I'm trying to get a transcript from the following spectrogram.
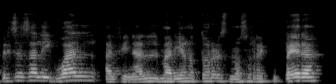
prisa sale igual, al final Mariano Torres no se recupera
